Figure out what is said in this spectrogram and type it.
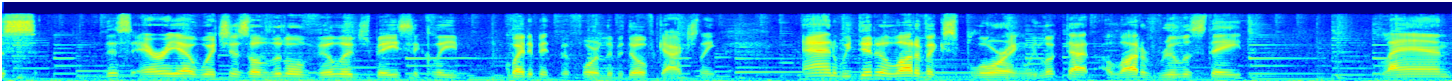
This this area, which is a little village, basically quite a bit before Libidovka, actually. And we did a lot of exploring. We looked at a lot of real estate, land,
